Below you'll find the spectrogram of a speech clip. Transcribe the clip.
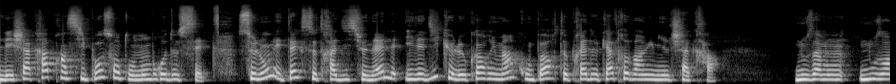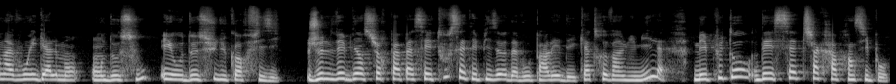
Les chakras principaux sont au nombre de 7. Selon les textes traditionnels, il est dit que le corps humain comporte près de 88 000 chakras. Nous, en avons également en dessous et au-dessus du corps physique. Je ne vais bien sûr pas passer tout cet épisode à vous parler des 88 000, mais plutôt des 7 chakras principaux.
